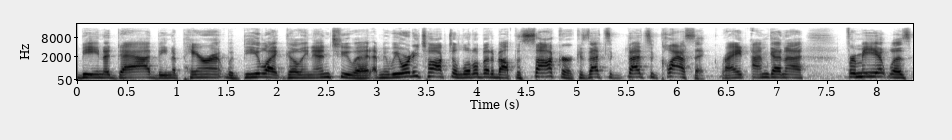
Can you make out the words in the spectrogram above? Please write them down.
being a dad, being a parent would be like going into it? I mean, we already talked a little bit about the soccer because that's a, that's a classic, right? I'm gonna, for me, it was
